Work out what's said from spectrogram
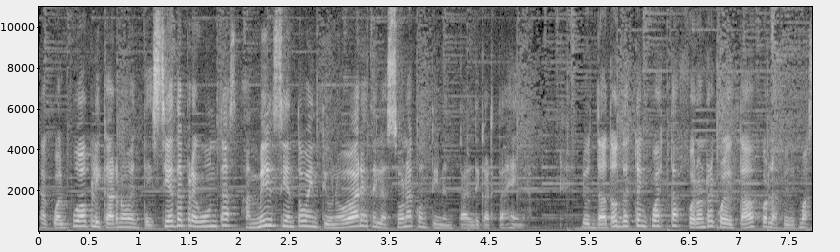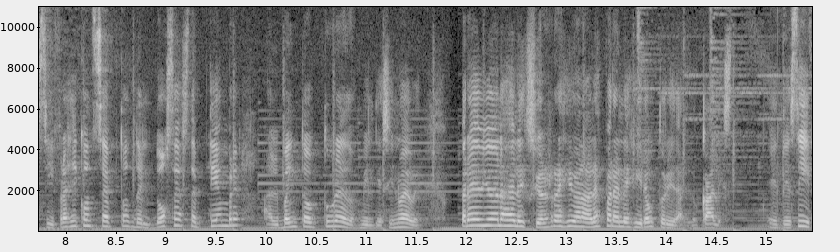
la cual pudo aplicar 97 preguntas a 1.121 hogares de la zona continental de Cartagena. Los datos de esta encuesta fueron recolectados por las mismas cifras y conceptos del 12 de septiembre al 20 de octubre de 2019, previo a las elecciones regionales para elegir autoridades locales. Es decir,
